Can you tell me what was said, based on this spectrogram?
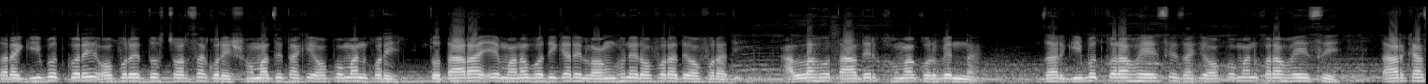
যারা গিবত করে, অপরের দোষ চর্চা করে, সমাজে তাকে অপমান করে, তো তারা এ মানবাধিকারের লঙ্ঘনের অপরাধে অপরাধী। আল্লাহ তাদের ক্ষমা করবেন না। যার গিবত করা হয়েছে, যাকে অপমান করা হয়েছে, তার কাছ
